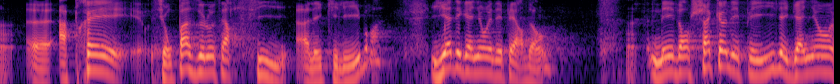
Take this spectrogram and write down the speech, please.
hein, après, si on passe de l'autarcie à l'équilibre, il y a des gagnants et des perdants. Mais dans chacun des pays, les gagnants,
